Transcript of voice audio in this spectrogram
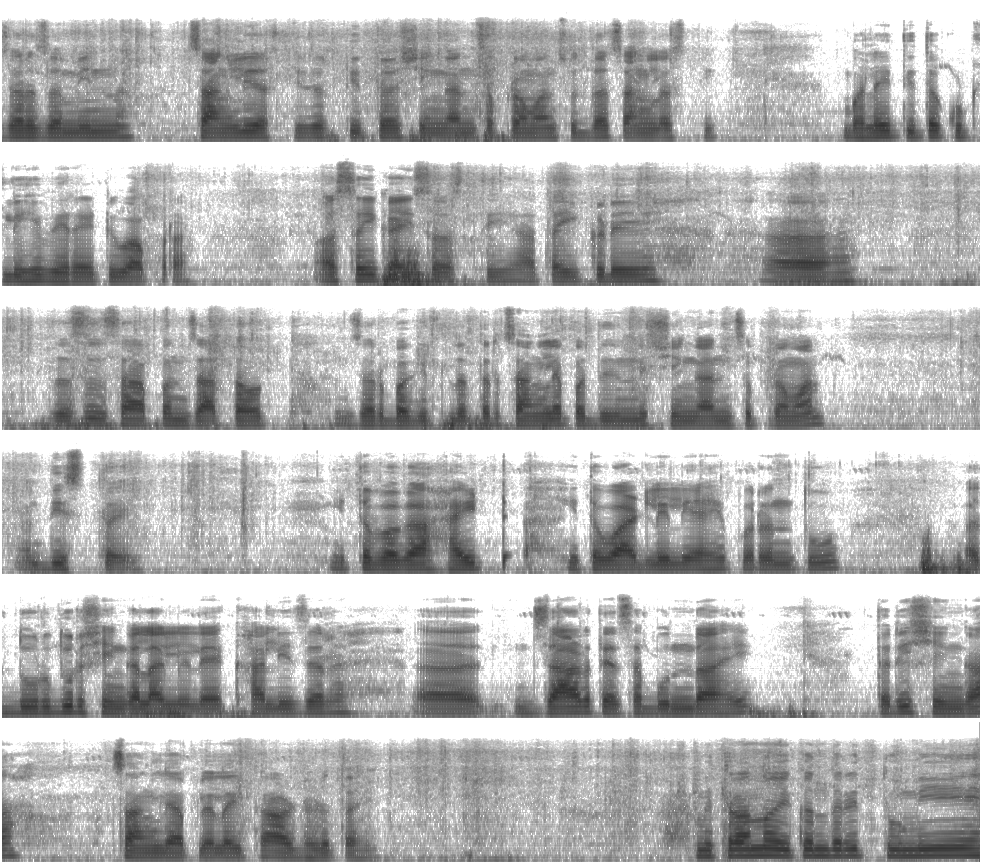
जर जमीन चांगली असली तर तिथं शेंगांचं प्रमाणसुद्धा चांगलं असते. भले तिथं कुठलीही व्हेरायटी वापरा. असंही काहीसं असते. आता इकडे जसं जसं आपण जात आहोत जर बघितलं तर चांगल्या पद्धतीने शेंगांचं प्रमाण दिसतं आहे इथं बघा हाईट इथं वाढलेली आहे परंतु दूरदूर दूर दूर शेंगा लागलेल्या आहे खाली जर जाड त्याचा बुंदा आहे तरी शेंगा चांगल्या आपल्याला इथं आढळत आहे मित्रांनो एकंदरीत तुम्ही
